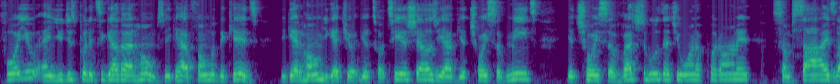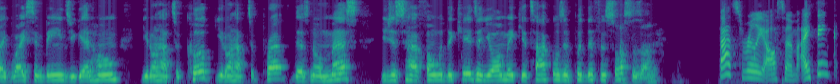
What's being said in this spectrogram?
for you, and you just put it together at home, so you can have fun with the kids. You get home, you get your your tortilla shells, you have your choice of meats, your choice of vegetables that you want to put on it, some sides like rice and beans. You get home, you don't have to cook. You don't have to prep. There's no mess. You just have fun with the kids and you all make your tacos and put different sauces on it. That's really awesome. I think,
